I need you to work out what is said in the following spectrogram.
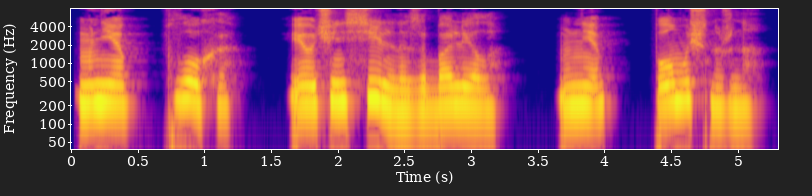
Мне плохо. Я очень сильно заболела. Мне помощь нужна.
